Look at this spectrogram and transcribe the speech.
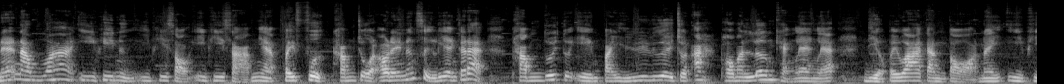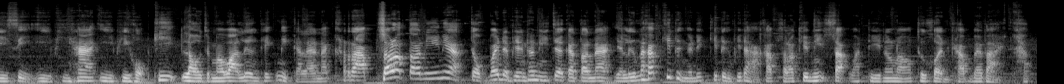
แนะนำว่า EP 1 EP 2 EP 3 เนี่ย ไปฝึกทำโจทย์เอาในหนังสือเรียนก็ได้ทำด้วยตัวเองไปเรื่อยๆ จนอะ พอมันเริ่มแข็งแรงแล้ว เดี๋ยวไปว่ากันต่อใน EP 4 EP 5 EP 6 ที่เราจะมาว่าเรื่องเทคนิคกันแล้วนะครับสำหรับตอนนี้เนี่ย จบไว้แต่เพียงเท่านี้เจอกันตอนหน้า อย่าลืมนะครับ คิดถึงกันนิดคิดถึงพี่ดาครับสำหรับคลิปนี้สวัสดีน้องๆทุกคนครับบ๊ายบายครับ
